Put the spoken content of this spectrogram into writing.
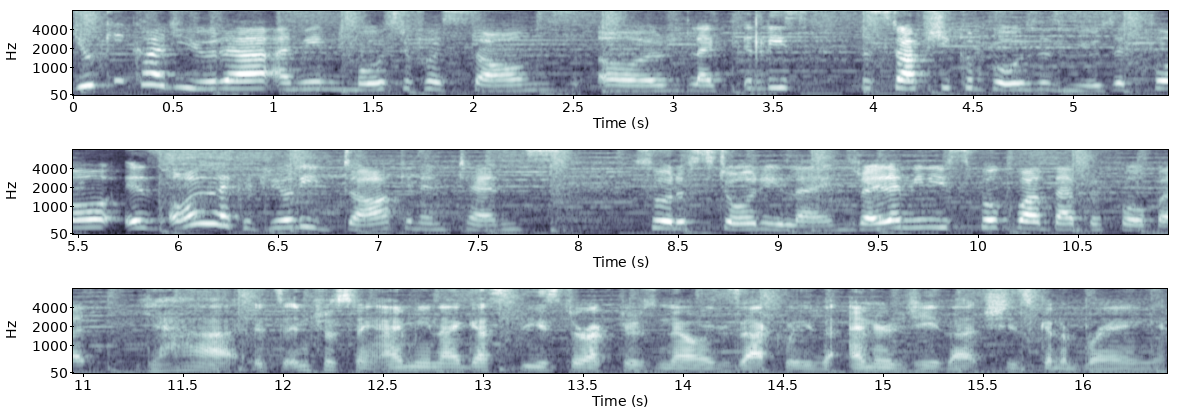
Yuki Kajiura, I mean, most of her songs, or like at least the stuff she composes music for, is all like really dark and intense sort of storylines, right? I mean, you spoke about that before, but Yeah, it's interesting. I mean, I guess these directors know exactly the energy that she's gonna bring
